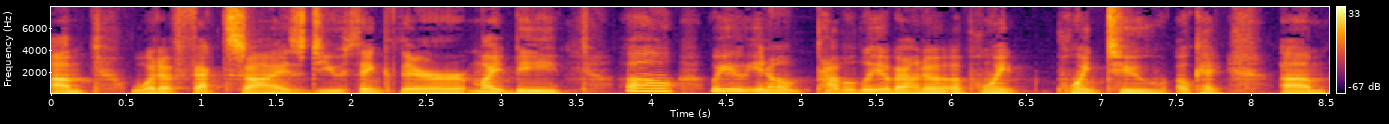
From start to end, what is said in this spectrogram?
Um, what effect size do you think there might be? Oh, we, you know, probably around a, a point Point two. Okay. Um,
